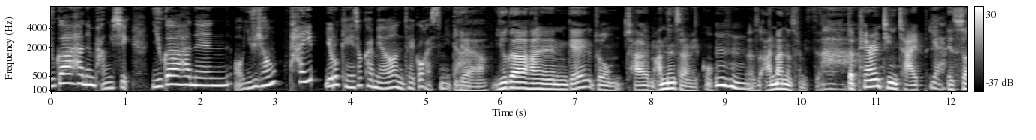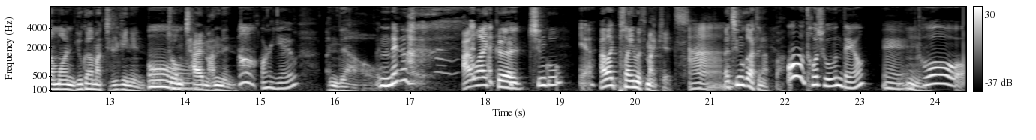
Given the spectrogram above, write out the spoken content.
육아하는 방식, 육아하는 어, 유형, 타입 이렇게 해석하면 될 것 같습니다. Yeah, 육아하는 게 좀 잘 맞는 사람 있고, 그래서 안 맞는 사람 있어요. The parenting type Yeah. is someone 육아 막 즐기는, 좀 잘 맞는. Are you? No, No. I like 그 친구. Yeah. I like playing with my kids. 아. 나 친구 같은 아빠. 어, 더 좋은데요? 예, 더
